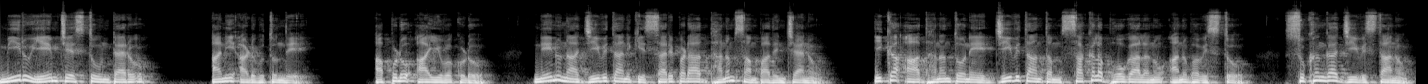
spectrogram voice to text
మీరు ఏం చేస్తూ ఉంటారు? అని అడుగుతుంది. అప్పుడు ఆ యువకుడు నేను నా జీవితానికి సరిపడా ధనం సంపాదించాను. ఇక ఆ ధనంతోనే జీవితాంతం సకల భోగాలను అనుభవిస్తూ సుఖంగా జీవిస్తాను.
